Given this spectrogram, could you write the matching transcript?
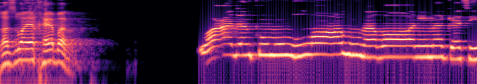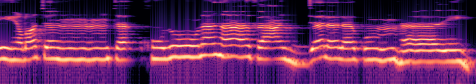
غزوہ خیبر۔ وعدكم الله مغانم كثيرة تأخذونها فعجل لكم هذه۔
